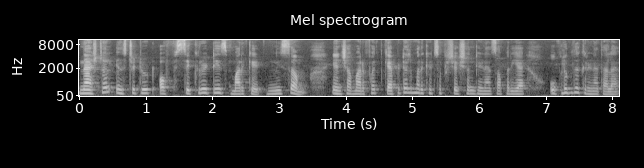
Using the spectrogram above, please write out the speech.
national institute of securities market NISM यांच्यामार्फत कॅपिटल मार्केटचं प्रशिक्षण घेण्याचा पर्याय उपलब्ध करण्यात आला आहे.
